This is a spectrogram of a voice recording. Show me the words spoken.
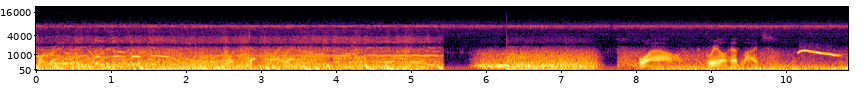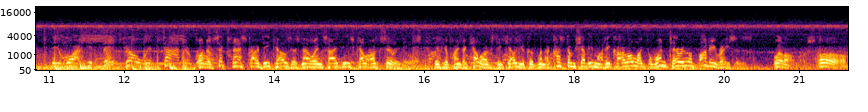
We're ready. We're definitely ready. Wow, real headlights. You watch it, go. It's time to One of six NASCAR decals is now inside these Kellogg cereals. If you find a Kellogg's decal, you could win a custom Chevy Monte Carlo like the one Terry Labonte races. Well, almost. Oh,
